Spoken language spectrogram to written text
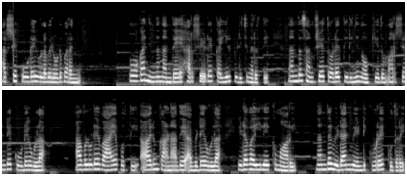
ഹർഷ കൂടെയുള്ളവരോട് പറഞ്ഞു. പോകാൻ നിന്ന നന്ദയെ ഹർഷയുടെ കയ്യിൽ പിടിച്ചു നിർത്തി. നന്ദ സംശയത്തോടെ തിരിഞ്ഞു നോക്കിയതും ഹർഷന്റെ കൂടെയുള്ള അവളുടെ വായ പൊത്തി ആരും കാണാതെ അവിടെയുള്ള ഇടവയിലേക്ക് മാറി. നന്ദ വിടാൻ വേണ്ടി കുറെ കുതറി.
